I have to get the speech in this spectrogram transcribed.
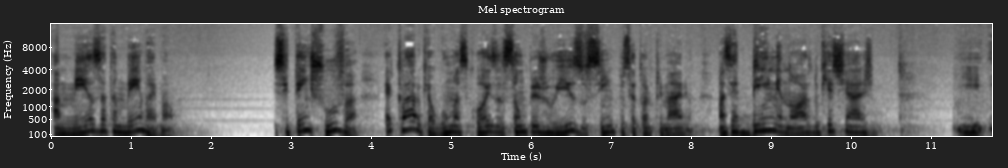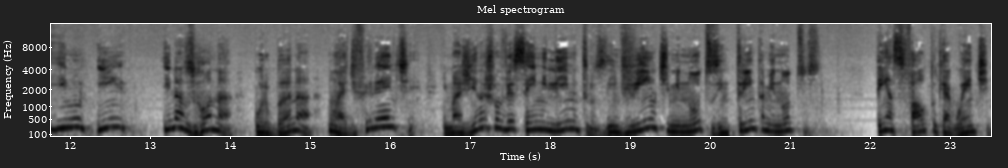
a mesa também vai mal. Se tem chuva, é claro que algumas coisas são prejuízo, sim, para o setor primário, mas é bem menor do que estiagem. E, e, e, e na zona urbana não é diferente. Imagina chover 100 milímetros em 20 minutos, em 30 minutos. Tem asfalto que aguente?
